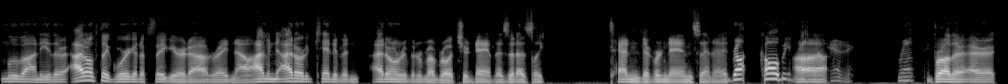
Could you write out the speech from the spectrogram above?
move on either. I don't think we're gonna figure it out right now. I mean, I don't can't even I don't even remember what your name is. It has like ten different names in it. Bro, call me Uh, Eric. Bro, Brother Eric,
